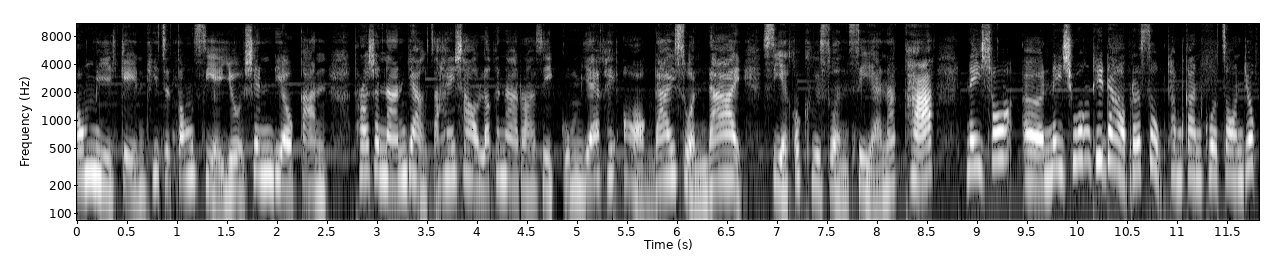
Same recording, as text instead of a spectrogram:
ก็มีเกณฑ์ที่จะต้องเสียเยอะเช่นเดียวกัน เพราะฉะนั้นอยากจะให้ชาวลัคนาราศีกุมแยกให้ออกได้ส่วนได้ เสียก็คือส่วนเสียนะคะ ในช่วงในช่วงที่ดาวพระศุกร์ทำการโคจรยก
